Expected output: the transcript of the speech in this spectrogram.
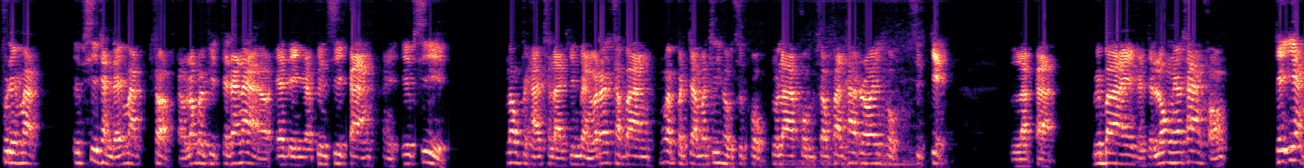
ผู้ใดมักเอฟซีท่านใดมักชอบเอาลองไปพิจารณาเอาแอดเองก็เป็นซีกลางให้เอฟซี ลองไปหาฉลากกินแบ่งรัฐบาลงวดประจำวันที่ 66 ตุลาคม 2567แล้วก็บ๊ายบายก็จะลงแนวทางของเจ๊เอี้ยง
